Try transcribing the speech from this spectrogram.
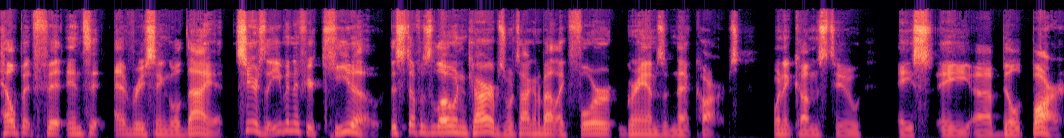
help it fit into every single diet. Seriously, even if you're keto, this stuff is low in carbs. We're talking about like four grams of net carbs when it comes to a, a uh, built bar.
